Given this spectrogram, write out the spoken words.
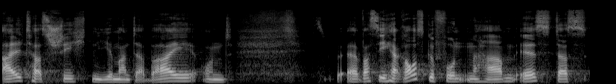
Altersschichten jemand dabei. Und äh, was sie herausgefunden haben, ist, dass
